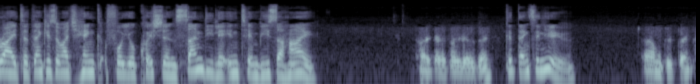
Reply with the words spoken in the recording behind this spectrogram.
right. So thank you so much, Henk, for your question. Sandile in Tembisa. Hi. Hi, guys. How are you guys doing? Good. Thanks. And you? I'm good, thanks.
